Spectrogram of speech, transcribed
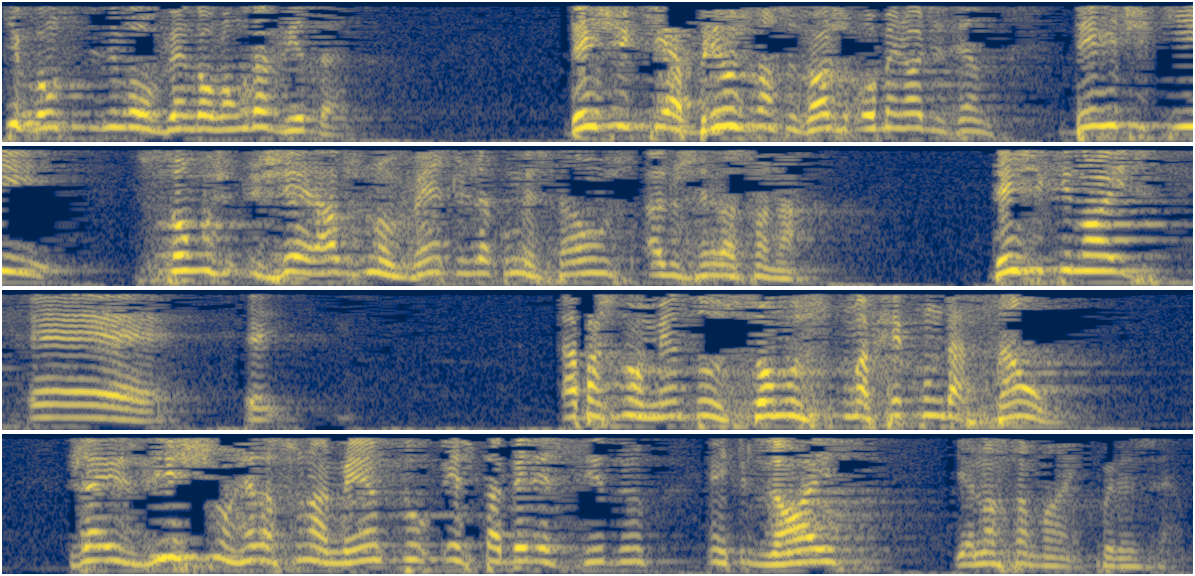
que vão se desenvolvendo ao longo da vida. Desde que abrimos nossos olhos, ou melhor dizendo, Desde que somos gerados no ventre, já começamos a nos relacionar. Desde que nós, é, é, a partir do momento, somos uma fecundação, já existe um relacionamento estabelecido entre nós e a nossa mãe, por exemplo.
